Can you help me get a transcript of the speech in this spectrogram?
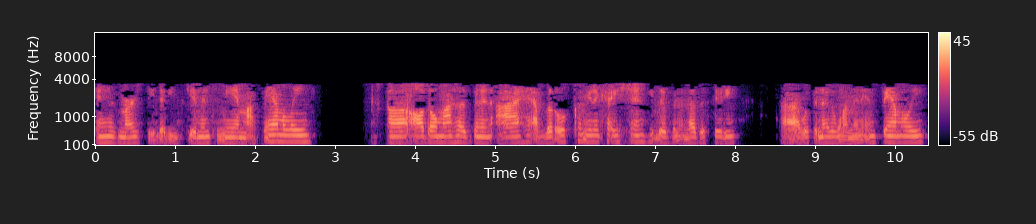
and His mercy that He's given to me and my family. Uh, although my husband and I have little communication, he lives in another city uh, with another woman and family.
